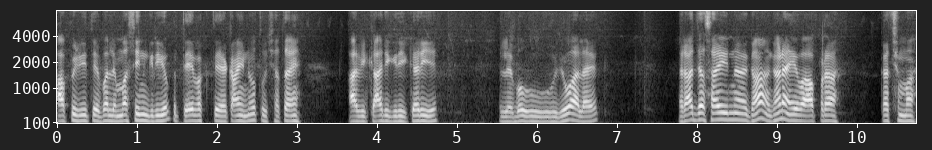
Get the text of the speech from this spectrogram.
આપણી રીતે ભલે મશીનગીરીઓ હોય તે વખતે કાંઈ નહોતું. છતાંય આવી કારીગરી કરીએ. એટલે બહુ જોવાલાયક. રાજાશાહીના ઘણા ઘણા એવા આપણા કચ્છમાં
